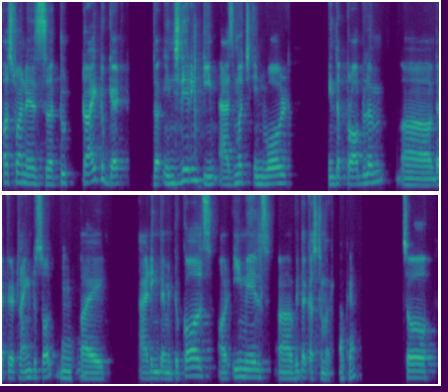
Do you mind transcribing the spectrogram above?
first one is uh, to try to get the engineering team as much involved in the problem uh, that we're trying to solve Mhm. by adding them into calls or emails uh, with the customer. Okay. So,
